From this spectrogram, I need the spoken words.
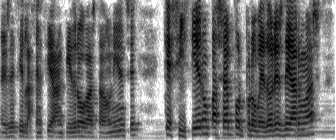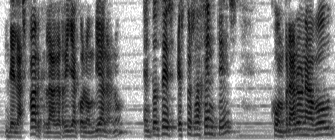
es decir, la agencia antidroga estadounidense, que se hicieron pasar por proveedores de armas de las FARC, la guerrilla colombiana. Entonces, estos agentes compraron a Boud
